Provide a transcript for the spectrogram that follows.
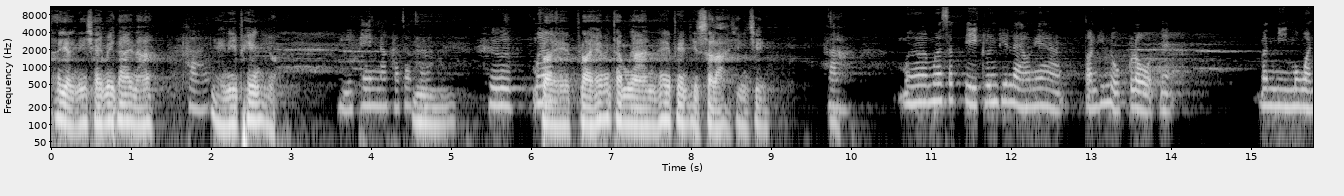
ถ้าอย่างนี้ใช้ไม่ได้นะค่ะอย่างนี้เพ่งอยู่มีเพ่งนะคะ เจ้าอืค่ะมคือเมื่ ปอล่อยปล่อยให้มันทำงานให้เป็นอิสระจริงค่ะ เมื่อเมื่อสักปีครึ่งที่แล้วเนี่ย ตอนที่หนูโกรธเนี่ย มันมีมวล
